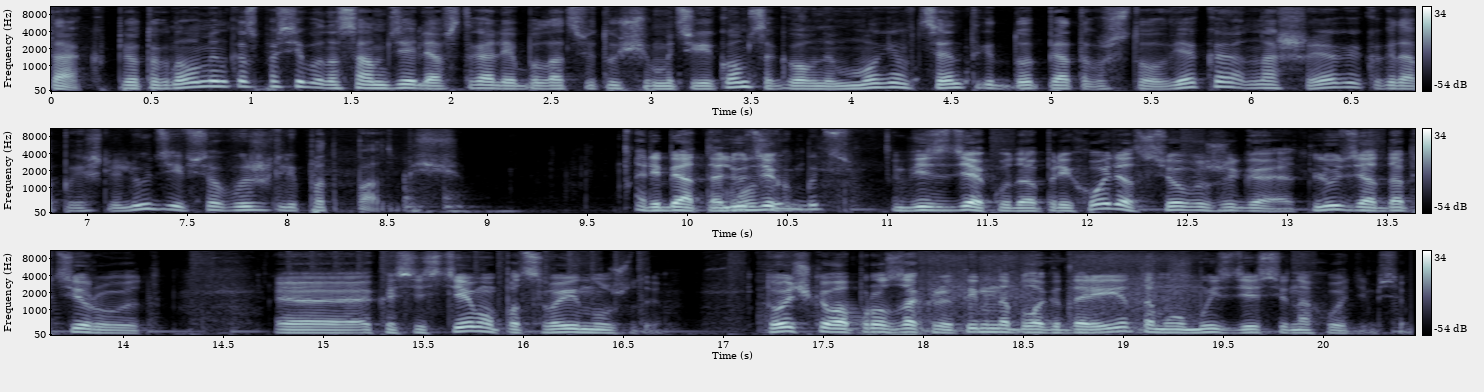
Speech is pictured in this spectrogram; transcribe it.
Так, Петр Науменко, спасибо. На самом деле Австралия была цветущим материком с огромным морем в центре до 5-6 века нашей эры, когда пришли люди и все выжгли под пастбище. Ребята, люди Может быть. везде, куда приходят, все выжигают. Люди адаптируют э, экосистему под свои нужды. Точка, вопрос закрыт. Именно благодаря этому мы здесь и находимся.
